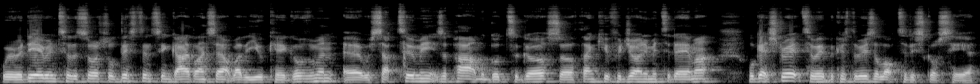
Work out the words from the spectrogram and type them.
We're adhering to the social distancing guidelines set out by the UK government. Uh, we sat two metres apart and we're good to go, so thank you for joining me today, Matt. We'll get straight to it because there is a lot to discuss here,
